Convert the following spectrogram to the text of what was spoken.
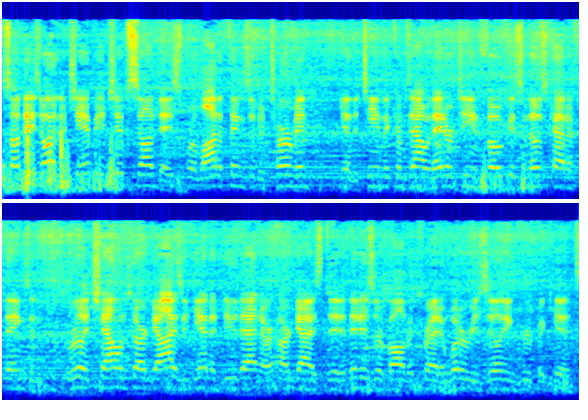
Sundays are the championship Sundays where a lot of things are determined. You know, the team that comes out with energy and focus and those kind of things, and really challenged our guys again to do that, and our, our guys did it. They deserve all the credit. What a resilient group of kids.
